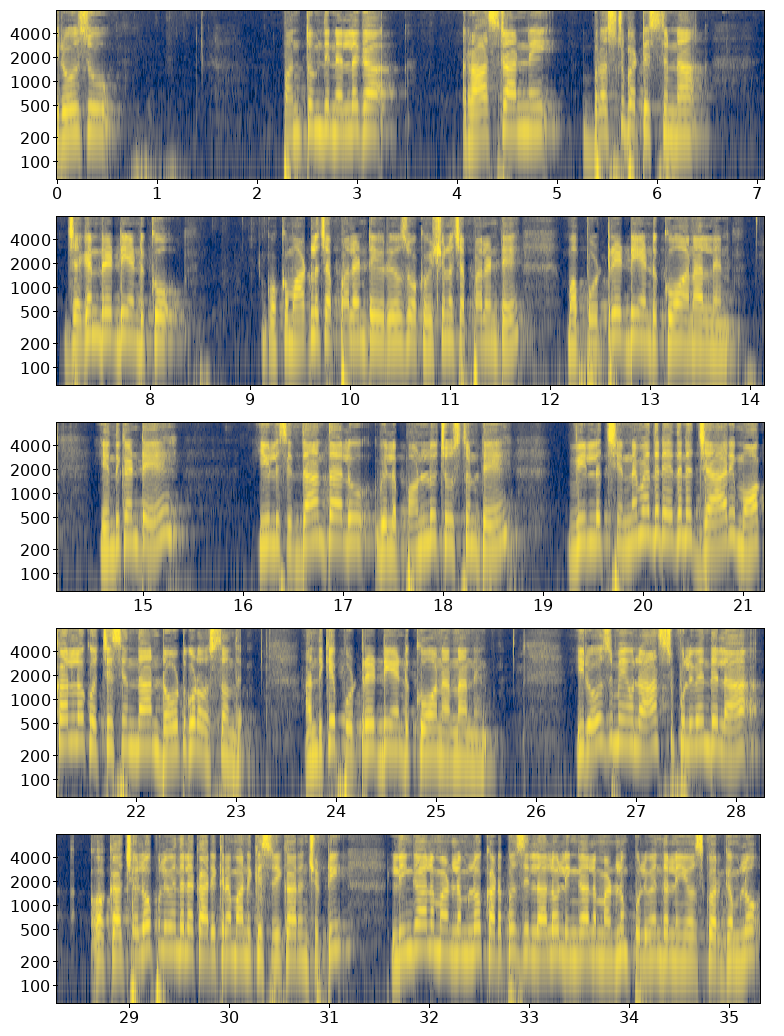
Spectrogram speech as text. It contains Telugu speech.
ఈరోజు పంతొమ్మిది నెలలుగా రాష్ట్రాన్ని భ్రష్టు పట్టిస్తున్న జగన్ రెడ్డి అండ్ కో. ఇంకొక మాటలో చెప్పాలంటే ఈరోజు ఒక విషయంలో చెప్పాలంటే మా పొట్టిరెడ్డి అండ్ కో అనాలి నేను. ఎందుకంటే వీళ్ళ సిద్ధాంతాలు వీళ్ళ పనులు చూస్తుంటే వీళ్ళ చిన్న మీద ఏదైనా జారి మోకాల్లోకి వచ్చేసిందా అని డౌట్ కూడా వస్తుంది. అందుకే పొట్టిరెడ్డి అండ్ కో అని అన్నాను నేను. ఈరోజు మేము లాస్ట్ పులివెందుల ఒక చలో పులివెందుల కార్యక్రమానికి శ్రీకారం చుట్టి లింగాల మండలంలో కడప జిల్లాలో లింగాల మండలం పులివెందుల నియోజకవర్గంలో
